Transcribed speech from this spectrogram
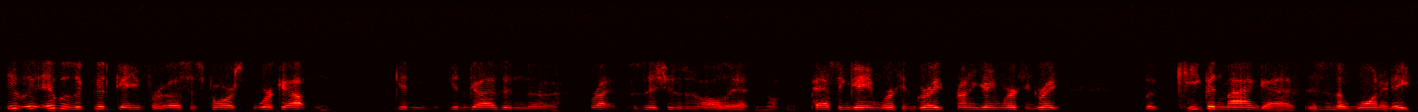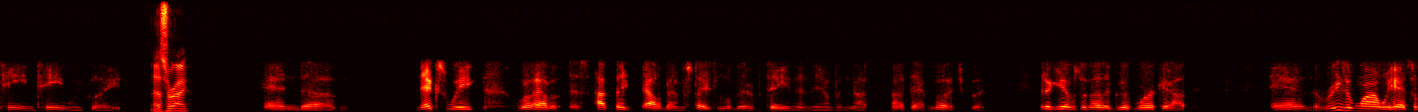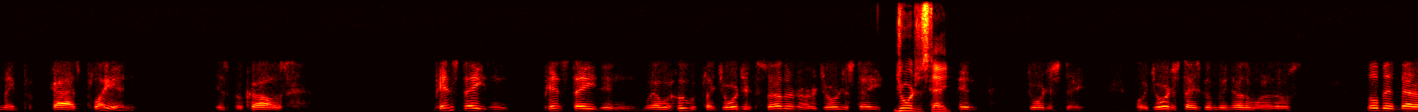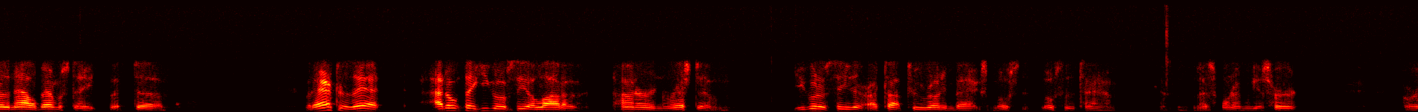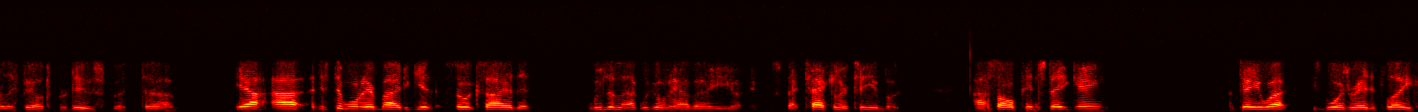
it it was a good game for us as far as workout and getting getting guys in uh, right positions and all that, and passing game working great, running game working great. But keep in mind, guys, this is a one and eighteen team we played, That's right. and uh, next week we'll have. A, I think Alabama State's a little better of a team than them, but not not that much. But it'll give us another good workout. And the reason why we had so many guys playing is because Penn State and Penn State and well, who would play Georgia Southern or Georgia State? Georgia State. Penn, Georgia State. Well, Georgia State's going to be another one of those, a little bit better than Alabama State, but uh, but after that, I don't think you're going to see a lot of Hunter and the rest of them. You're going to see their, our top two running backs most most of the time, unless one of them gets hurt or they fail to produce. But uh, yeah, I, I just didn't want everybody to get so excited that we look like we're going to have a, spectacular team. But I saw Penn State game. I tell you what, these boys are ready to play.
